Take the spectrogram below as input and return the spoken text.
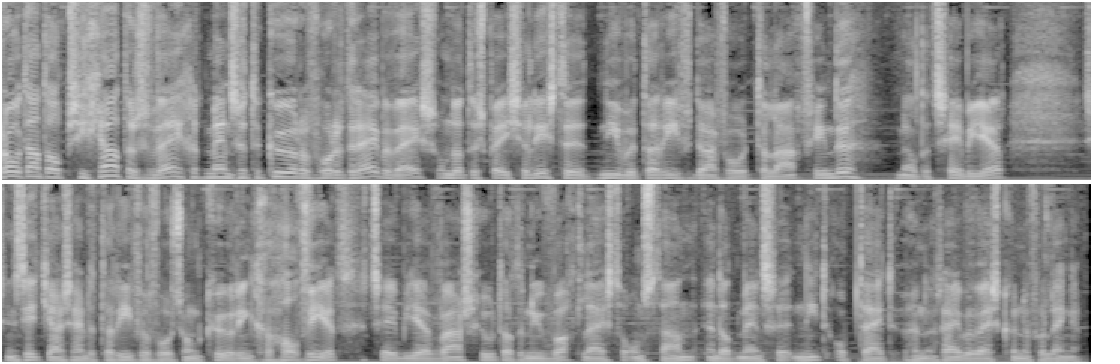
Groot aantal psychiaters weigert mensen te keuren voor het rijbewijs... omdat de specialisten het nieuwe tarief daarvoor te laag vinden, meldt het CBR. Sinds dit jaar zijn de tarieven voor zo'n keuring gehalveerd. Het CBR waarschuwt dat er nu wachtlijsten ontstaan... en dat mensen niet op tijd hun rijbewijs kunnen verlengen.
